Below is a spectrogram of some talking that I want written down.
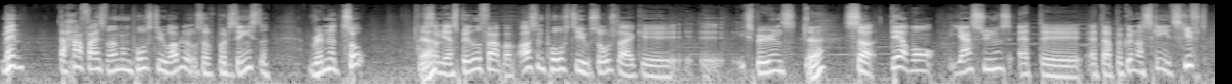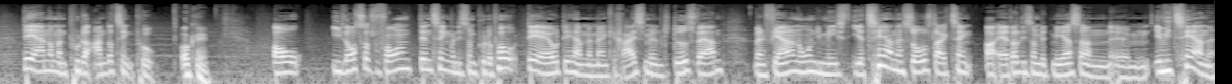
Men der har faktisk været nogle positive oplevelser på det seneste. Remnant 2, Ja. som jeg spillede før, var også en positiv Souls-like øh, øh, experience. Ja. Så der, hvor jeg synes, at, øh, at der begynder at ske et skift, det er, når man putter andre ting på. Okay. Og i Lords of the Fallen, den ting, man ligesom putter på, det er jo det her med, at man kan rejse mellem de dødes verden. Man fjerner nogle af de mest irriterende Souls-like ting, og er der ligesom et mere sådan øhm, inviterende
